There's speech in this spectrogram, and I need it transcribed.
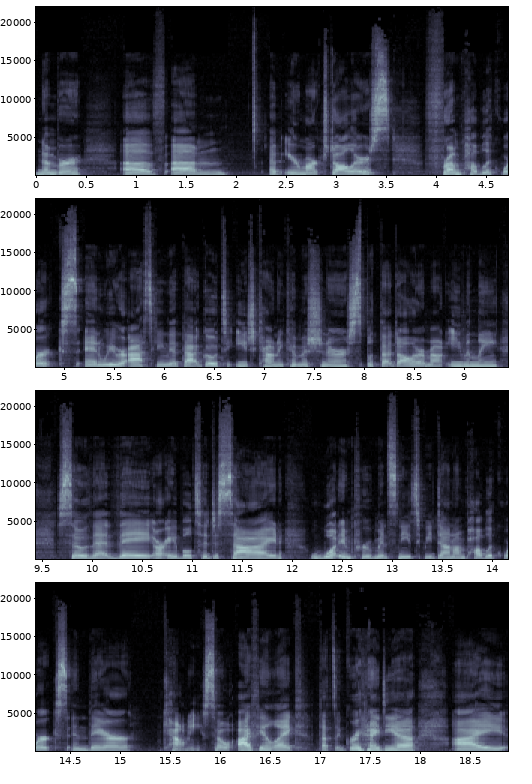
number of, um, of earmarked dollars from Public Works, and we were asking that that go to each county commissioner, split that dollar amount evenly so that they are able to decide what improvements need to be done on Public Works in their county. So I feel like that's a great idea. I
